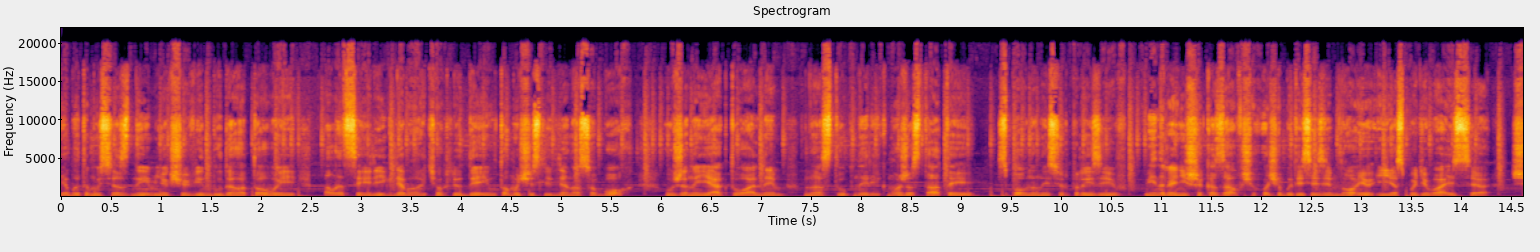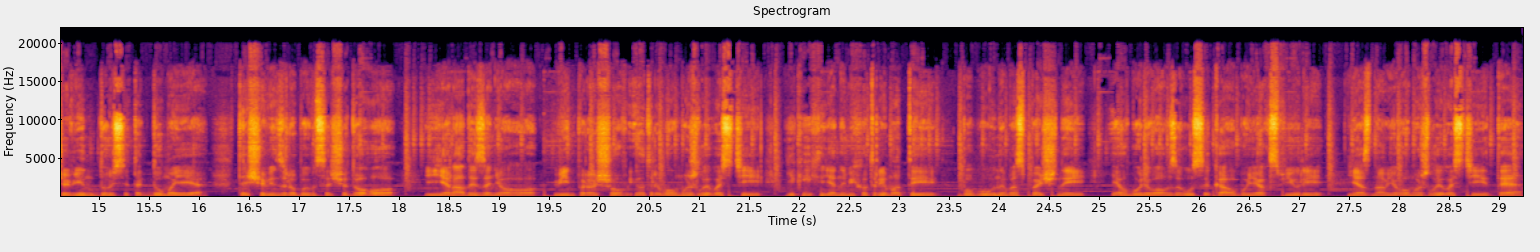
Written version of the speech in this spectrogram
Я битимуся з ним, якщо він буде готовий. Але цей рік для багатьох людей, у тому числі для нас обох, уже не є актуальним. Наступний рік може стати сповнений сюрпризів. Він раніше казав, що хоче битися зі мною, і я сподіваюся, що він досі так думає. Те, що він зробив це чудово, і я радий за нього. Він перейшов і отримав можливості, яких я не міг отримати, бо був небезпечний. Я вболював за Усика у боях з Ф'юрі. Я знав його можливості і те,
